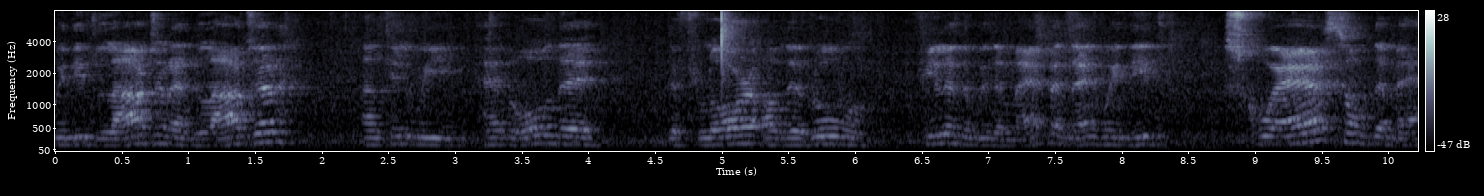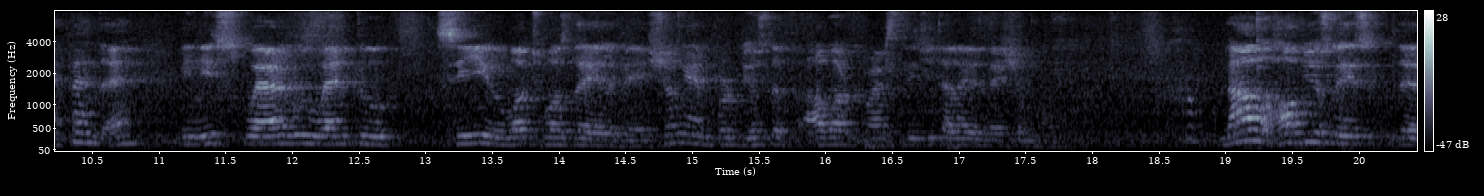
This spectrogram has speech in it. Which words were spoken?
we did larger and larger until we had all the, the floor of the room filled with the map, and then we did squares of the map, and then in each square we went to see what was the elevation and produced our first digital elevation model. Now, obviously, the,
